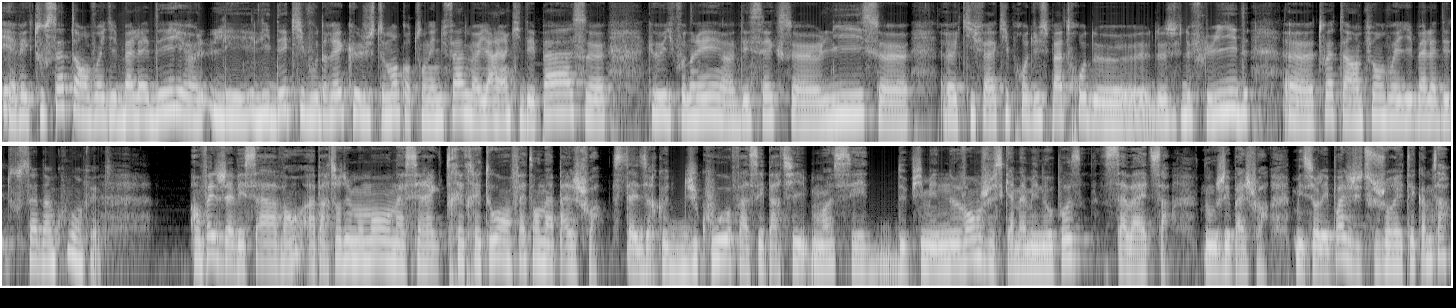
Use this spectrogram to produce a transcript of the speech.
Et avec tout ça, t'as envoyé balader euh, l'idée qui voudrait que justement, quand on est une femme, il y a rien qui dépasse, euh, qu'il faudrait euh, des sexes lisses, qui qui produisent pas trop de, de, de fluide. toi, t'as un peu envoyé balader tout ça d'un coup, en fait. En fait, j'avais ça avant. À partir du moment où on a ses règles très très tôt, en fait, on n'a pas le choix. C'est-à-dire que du coup, enfin, c'est parti. Moi, c'est depuis mes 9 ans jusqu'à ma ménopause, ça va être ça. Donc, j'ai pas le choix. Mais sur les poils, j'ai toujours été comme ça.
